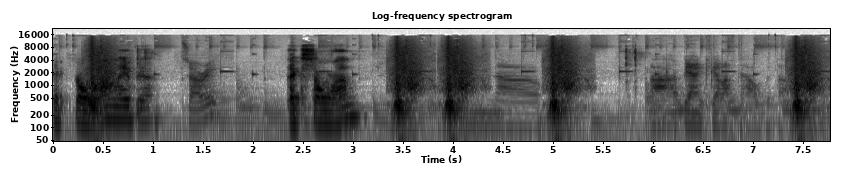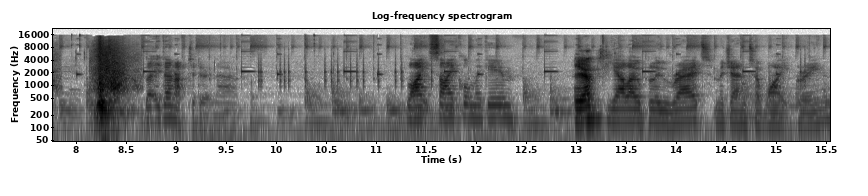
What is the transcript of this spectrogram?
Extra one maybe? Sorry? Extra one? No. Uh, Bianca, you'll have to help with that. But you don't have to do it now. Light cycle, Magoo. Yeah. Yellow, blue, red, magenta, white, green.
